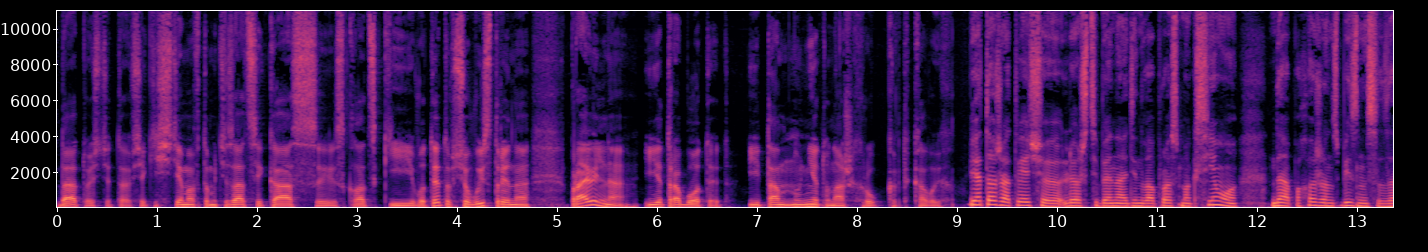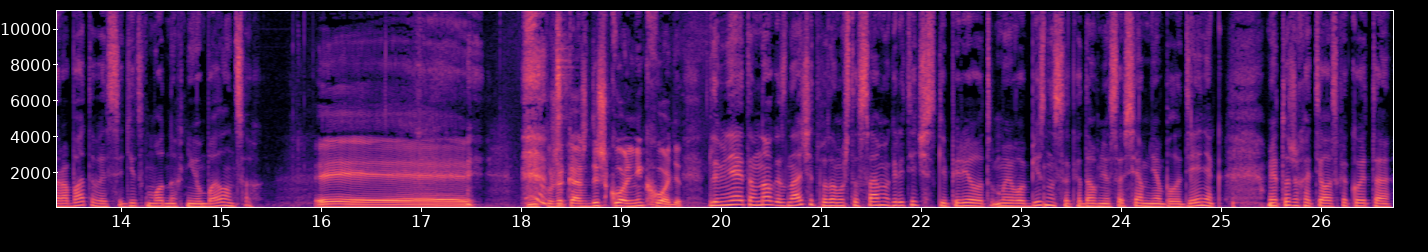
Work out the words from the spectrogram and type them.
да, то есть это всякие системы автоматизации кассы, складские, вот это все выстроено правильно, и это работает. И там, ну, нету наших рук как таковых. Я тоже отвечу, Леш, тебе на один вопрос Максиму. Да, похоже, он с бизнеса зарабатывает, сидит в модных New Balance. В них уже каждый школьник ходит. Для меня это много значит, потому что самый критический период моего бизнеса, когда у меня совсем не было денег, мне тоже хотелось какой-то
